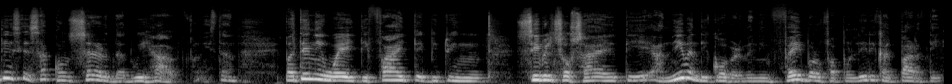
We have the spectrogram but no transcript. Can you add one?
this is a concern that we have, for instance. But anyway, the fight between civil society and even the government in favor of a political party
